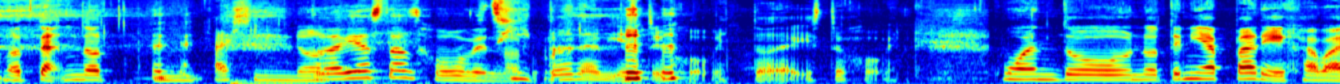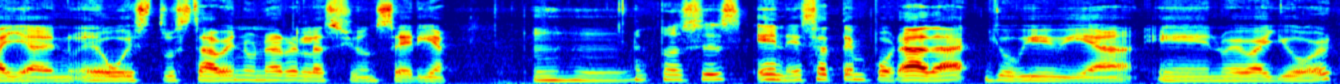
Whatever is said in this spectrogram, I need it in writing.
no, tan, no mm, así no. Todavía estás joven, Sí, todavía estoy joven, todavía estoy joven. Cuando no tenía pareja, vaya, o esto estaba en una relación seria. Entonces, en esa temporada yo vivía en Nueva York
